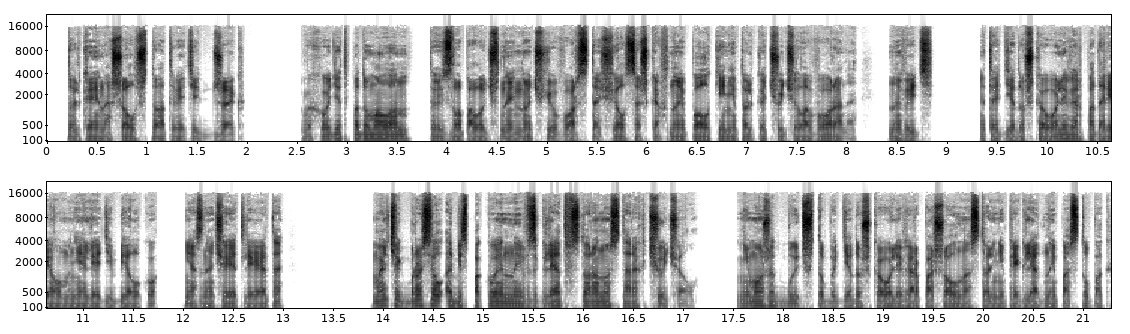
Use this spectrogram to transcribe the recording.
— только и нашел, что ответить Джек. Выходит, подумал он, то есть злополучной ночью вор стащил со шкафной полки не только чучело ворона, но ведь это дедушка Оливер подарил мне леди Белку. Не означает ли это? Мальчик бросил обеспокоенный взгляд в сторону старых чучел. Не может быть, чтобы дедушка Оливер пошел на столь неприглядный поступок.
